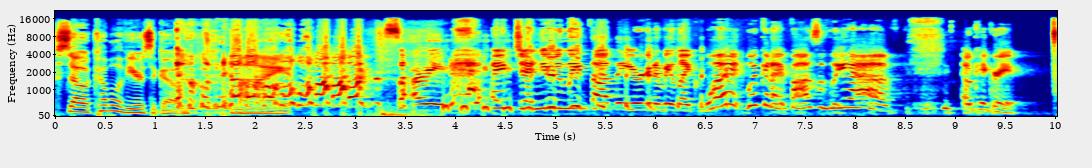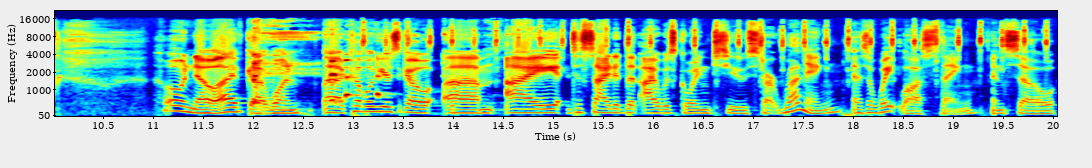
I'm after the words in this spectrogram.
So a couple of years ago, my I'm sorry. I genuinely thought that you were going to be like, what? What could I possibly have? Okay, great. Oh no, I've got one. Uh, a couple of years ago, um, I decided that I was going to start running as a weight loss thing, and so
